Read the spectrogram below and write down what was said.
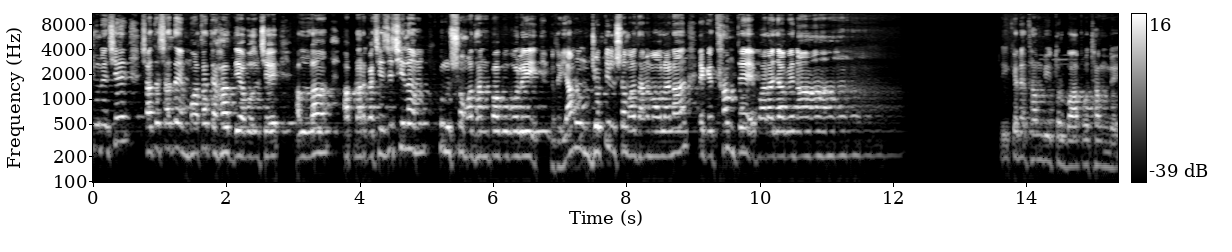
শুনেছে, সাথে সাথে মাথাতে হাত দেওয়া বলছে, আল্লাহ, আপনার কাছে এসেছিলাম কোনো সমাধান পাবো বলে? এমন জটিল সমাধান মাওলানা, একে থামতে পারা যাবে না। তুই কেন থামবি? তোর বাপও থামবে।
